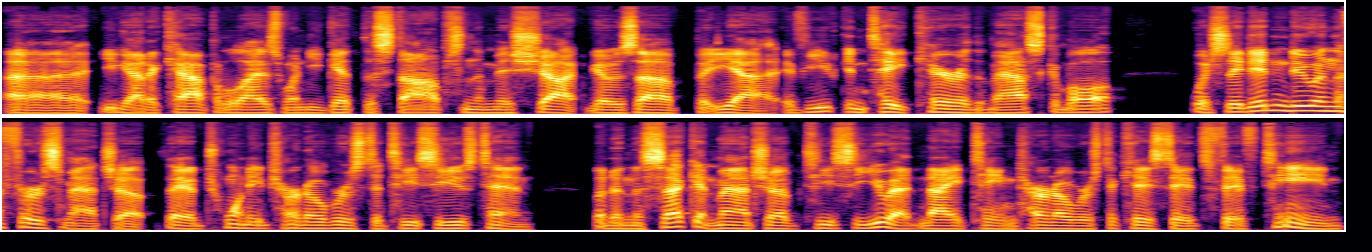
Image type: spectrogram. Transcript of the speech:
Uh, you got to capitalize when you get the stops and the missed shot goes up. But yeah, if you can take care of the basketball, which they didn't do in the first matchup. They had 20 turnovers to TCU's 10. But in the second matchup, TCU had 19 turnovers to K State's 15.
